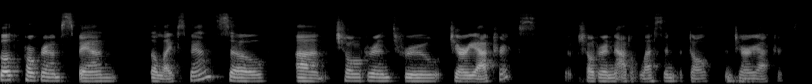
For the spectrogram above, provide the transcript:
Both programs span the lifespan, so um, children through geriatrics, so children, adolescent, adults, and geriatrics.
